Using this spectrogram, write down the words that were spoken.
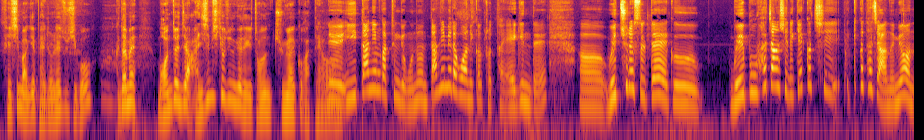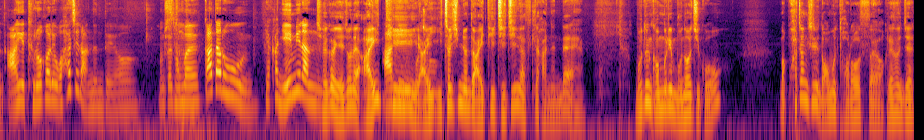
세심하게 배려를 해주시고 그다음에 먼저 이제 안심시켜 주는 게 되게 저는 중요할 것 같아요. 네, 이 따님 같은 경우는 따님이라고 하니까 그렇다. 애긴데 어, 외출했을 때그 외부 화장실이 깨끗이 깨끗하지 않으면 아예 들어가려고 하질 않는데요. 그러니까 정말 까다로운 약간 예민한 제가 예전에 IT 아이 2010년도 IT 지진이 났을 때 갔는데 모든 건물이 무너지고 막 화장실이 너무 더러웠어요. 그래서 이제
